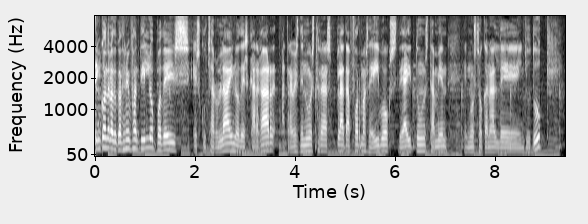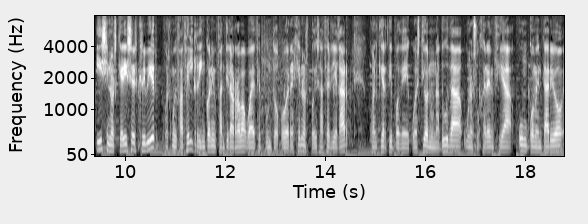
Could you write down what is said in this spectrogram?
Rincón de la Educación Infantil lo podéis escuchar online o descargar a través de nuestras plataformas de iVoox, de iTunes, también en nuestro canal de YouTube. Y si nos queréis escribir, pues muy fácil, rincóninfantil.org nos podéis hacer llegar cualquier tipo de cuestión, una duda, una sugerencia, un comentario,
